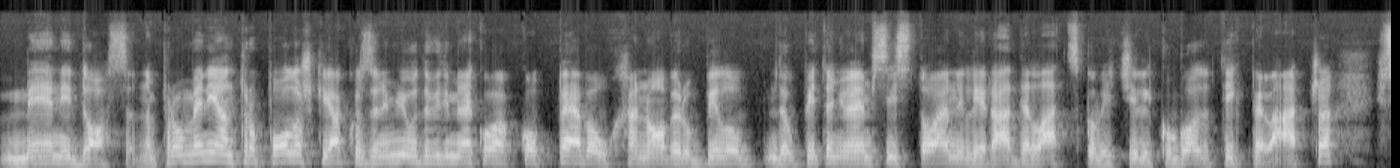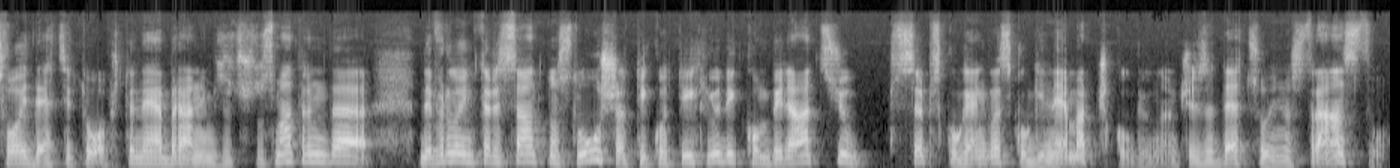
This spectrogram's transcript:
meni dosadna. Prvo, meni je antropološki jako zanimljivo da vidim nekoga ko peva u Hanoveru, bilo da je u pitanju MC Stojan ili Rade Lacković ili kogod od tih pevača, i svoje deci tu uopšte ne branim, zato što smatram da, da je vrlo interesantno slušati kod tih ljudi kombinaciju srpskog, engleskog i nemačkog, znači za decu u inostranstvu.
